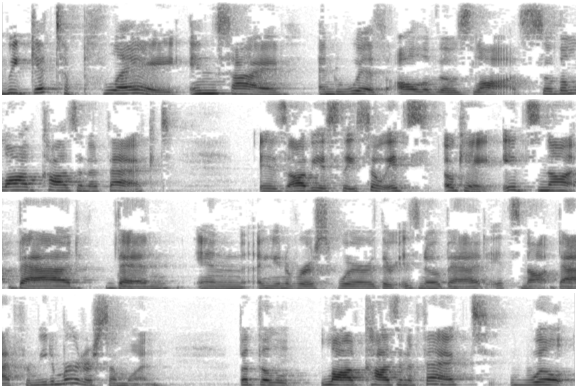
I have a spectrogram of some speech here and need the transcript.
we get to play inside and with all of those laws. So the law of cause and effect is obviously so it's okay it's not bad then in a universe where there is no bad. It's not bad for me to murder someone. But the law of cause and effect will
